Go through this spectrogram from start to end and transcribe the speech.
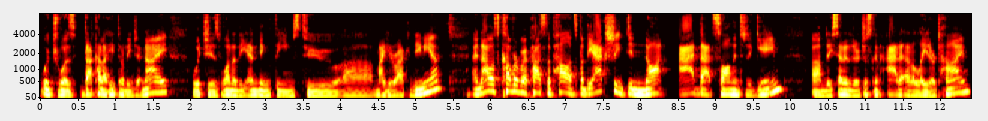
which was Dakara Hitori Janai, which is one of the ending themes to uh, My Hero Academia. And that was covered by Pastel Palettes, but they actually did not add that song into the game. Um, they said that they're just going to add it at a later time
